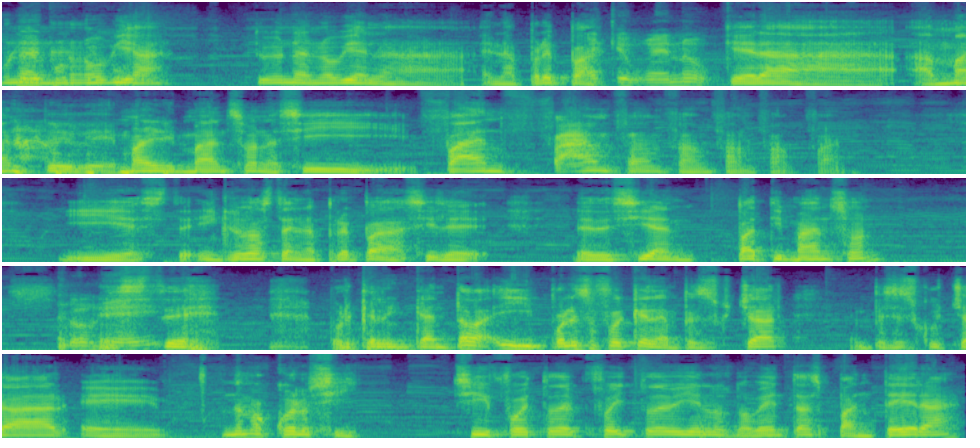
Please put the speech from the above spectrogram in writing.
una novia tuve una novia en la, en la prepa. qué bueno. Que era amante de Marilyn Manson, así, fan, fan, fan, fan, fan, fan, fan. Y este, incluso hasta en la prepa así le, le decían Patty Manson. Este, porque le encantaba. Y por eso fue que la empecé a escuchar. Empecé a escuchar, eh, no me acuerdo si, si fue, fue todavía en los noventas, Pantera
